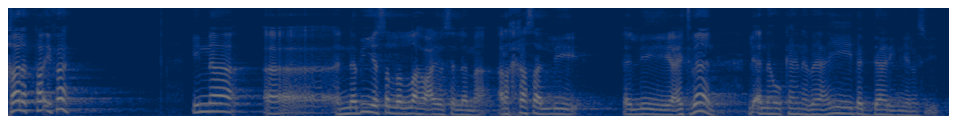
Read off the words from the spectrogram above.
قالت طائفة إن آه، النبي صلى الله عليه وسلم رخص لعتبان لأنه كان بعيد الدار من المسجد.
